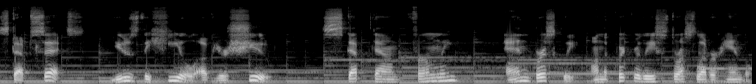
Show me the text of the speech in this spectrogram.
Step 6. Use the heel of your shoe. Step down firmly and briskly on the quick release thrust lever handle.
